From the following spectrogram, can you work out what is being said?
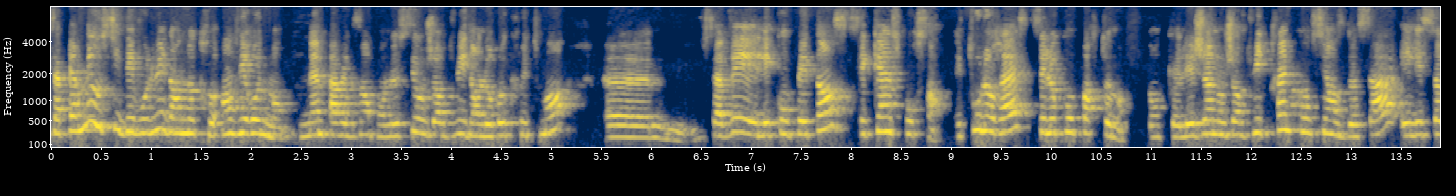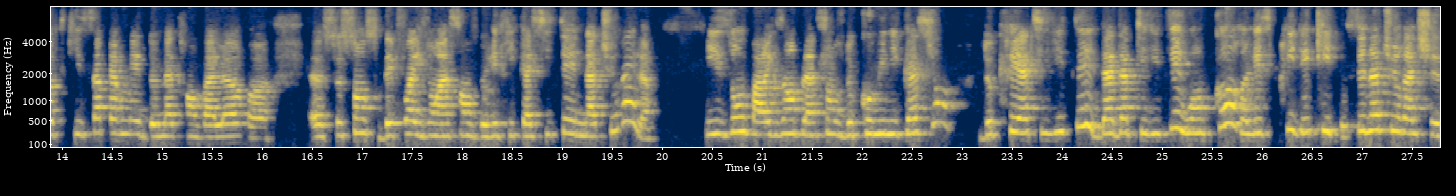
ça permet aussi d'évoluer dans notre environnement. Même par exemple, on le sait aujourd'hui dans le recrutement, euh, vous savez, les compétences, c'est 15%. Et tout le reste, c'est le comportement. Donc, les jeunes aujourd'hui prennent conscience de ça et les soft skills, ça permet de mettre en valeur euh, ce sens. Des fois, ils ont un sens de l'efficacité naturelle. Ils ont, par exemple, un sens de communication de créativité, d'adaptivité ou encore l'esprit d'équipe. C'est naturel chez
